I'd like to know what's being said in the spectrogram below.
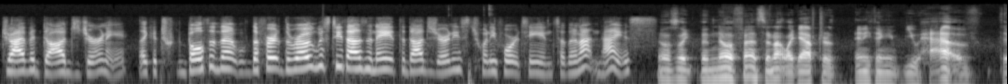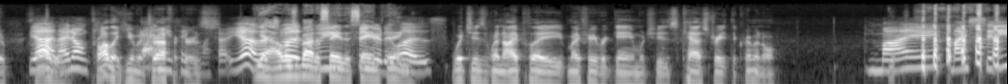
drive a Dodge Journey. Like a tr- both of them. The first the Rogue was 2008. The Dodge Journey is 2014. So they're not nice. I was like, no offense, they're not like after anything you have. They're Yeah, and I don't probably human anything in my traffickers. car. Yeah, that's I was what about to say the same thing. It was. Which is when I play my favorite game, which is castrate the criminal. My my city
